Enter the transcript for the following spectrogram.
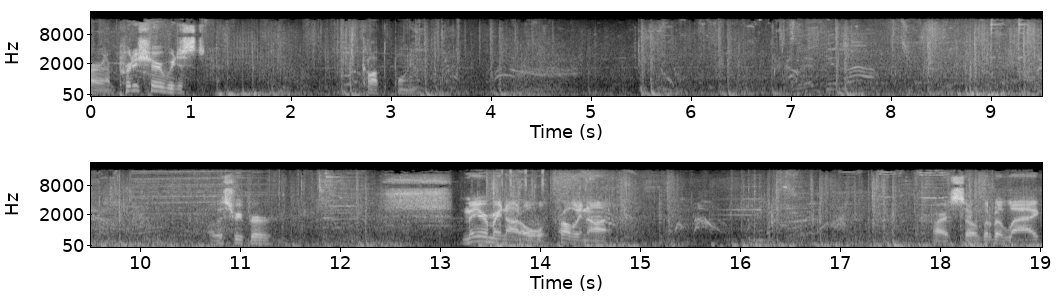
Alright, I'm pretty sure we just caught the point. Oh, this Reaper may or may not ult. Probably not. Alright, so a little bit lag.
